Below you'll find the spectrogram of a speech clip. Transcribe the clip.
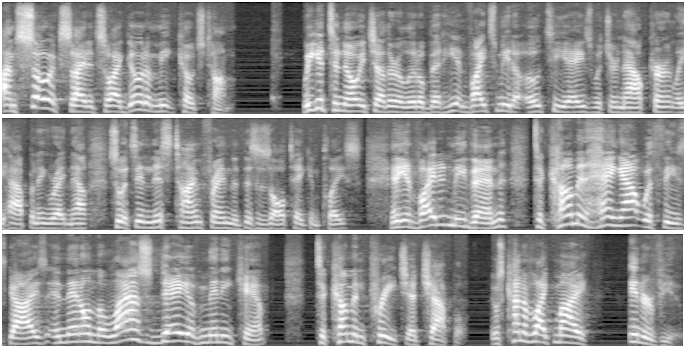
I'm so excited. So I go to meet Coach Tomlin. We get to know each other a little bit. He invites me to OTAs, which are now currently happening right now. So it's in this time frame that this is all taking place. And he invited me then to come and hang out with these guys. And then on the last day of mini camp, to come and preach at chapel. It was kind of like my interview.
